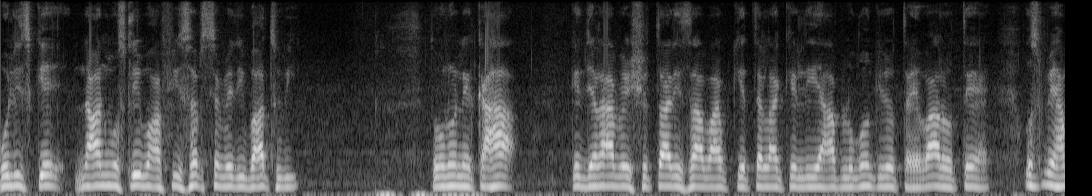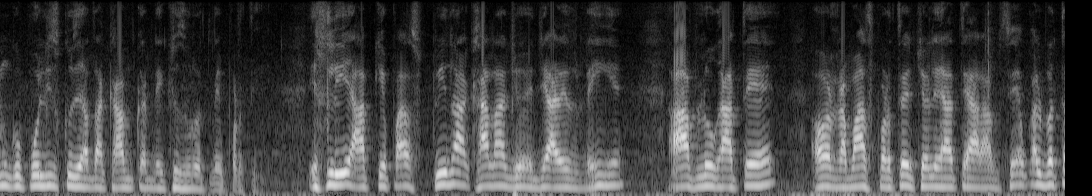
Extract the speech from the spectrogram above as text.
पुलिस के नॉन मुस्लिम ऑफिसर से मेरी बात हुई। तो उन्होंने कहा कि जनाब शुतारी साहब, आपकी इतला के लिए आप लोगों के जो त्यौहार होते हैं, उसमें हमको पुलिस को ज़्यादा काम करने की ज़रूरत नहीं पड़ती। इसलिए आपके पास पीना खाना जो है जायज़ नहीं है। आप लोग आते हैं और नमाज़ पढ़ते चले आते आराम से। अब अलबत्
